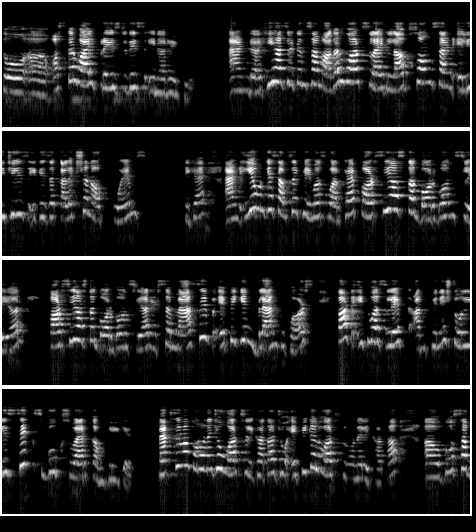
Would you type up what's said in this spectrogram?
तो Oscar Wilde praised this in a review and uh, he has written some other works like love songs and elegies it is a collection of poems ठीक है एंड ये उनके सबसे फ़ेमस वर्क है Perseus the Gorgon slayer Perseus the Gorgon slayer it's a massive epic in blank verse but it was left unfinished only six books were completed maximum उन्होंने जो वर्क्स लिखा था जो एपिकल वर्क्स उन्होंने लिखा था वो सब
